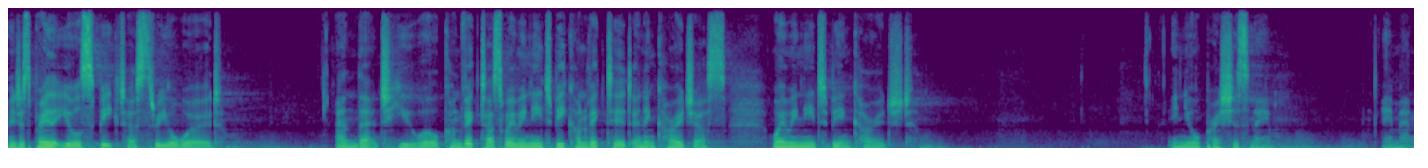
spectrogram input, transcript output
We just pray that you will speak to us through your word and that you will convict us where we need to be convicted and encourage us where we need to be encouraged. In your precious name, amen.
